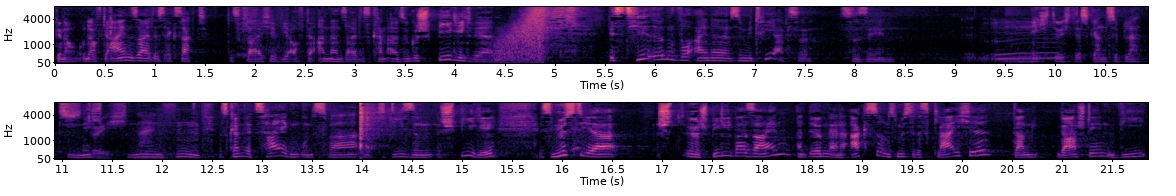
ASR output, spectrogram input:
Genau. Und auf der einen Seite ist exakt das gleiche wie auf der anderen Seite. Es kann also gespiegelt werden. Ist hier irgendwo eine Symmetrieachse zu sehen? Nicht durch das ganze Blatt. Nicht? Durch, nein. Hm, Das können wir zeigen und zwar mit diesem Spiegel. Es müsste ja äh, spiegelbar sein an irgendeiner Achse und es müsste das gleiche dann dastehen wie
